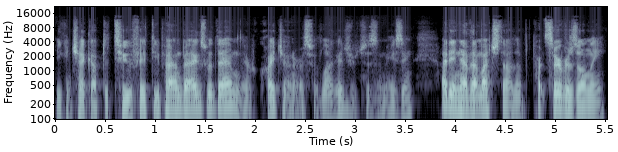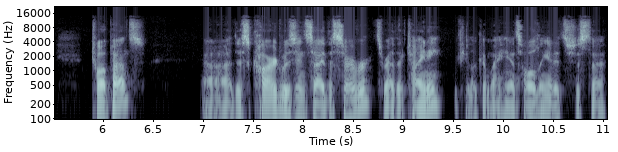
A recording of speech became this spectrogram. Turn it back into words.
You can check up to two 50 pound bags with them. They're quite generous with luggage, which is amazing. I didn't have that much though. The server's only 12 pounds. Uh, this card was inside the server. It's rather tiny. If you look at my hands holding it, it's just a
